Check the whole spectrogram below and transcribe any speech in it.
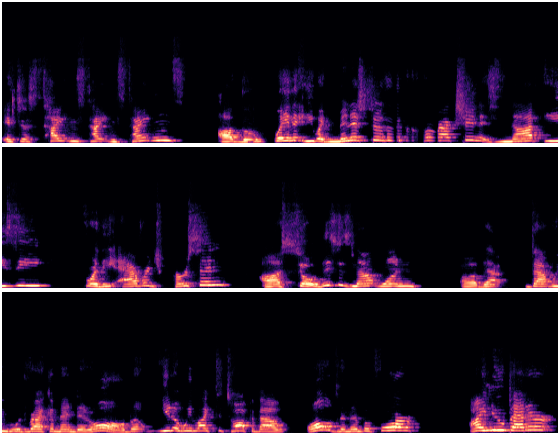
it just tightens, tightens, tightens. Uh, the way that you administer the correction is not easy for the average person. Uh, so this is not one uh, that that we would recommend at all. But you know, we like to talk about all of them. And before I knew better,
